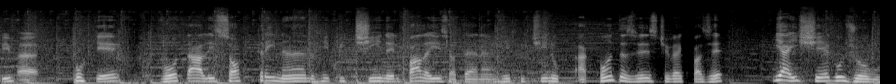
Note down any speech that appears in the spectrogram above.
FIFA, é. porque vou estar tá ali só treinando, repetindo, ele fala isso até, né? Repetindo a quantas vezes tiver que fazer. E aí chega o jogo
